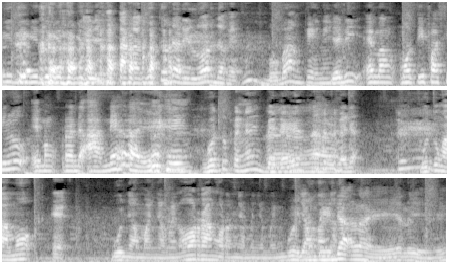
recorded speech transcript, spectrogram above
gitu, gitu, gitu. jadi tetangga gua tuh dari luar udah kayak hmm, bau bangke nih Jadi emang motivasi lu emang rada aneh lah ya. gue tuh pengen beda ya Ah. beda gue tuh nggak mau kayak gue nyaman nyamain orang orang nyaman nyamain gue yang beda lah ya lu ya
